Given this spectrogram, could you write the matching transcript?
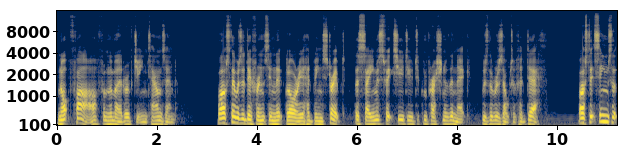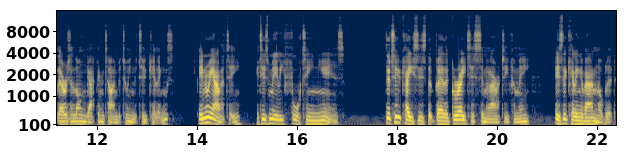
not far from the murder of Jean Townsend. Whilst there was a difference in that Gloria had been stripped, the same asphyxia due to compression of the neck was the result of her death. Whilst it seems that there is a long gap in time between the two killings, in reality, it is merely 14 years. The two cases that bear the greatest similarity for me is the killing of Anne Noblett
